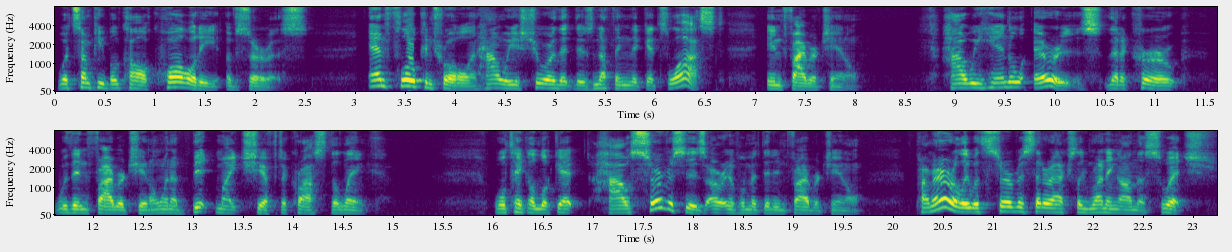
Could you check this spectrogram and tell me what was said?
what some people call quality of service and flow control and how we assure that there's nothing that gets lost in fiber channel. How we handle errors that occur within fiber channel when a bit might shift across the link. We'll take a look at how services are implemented in fiber channel, primarily with service that are actually running on the switch.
